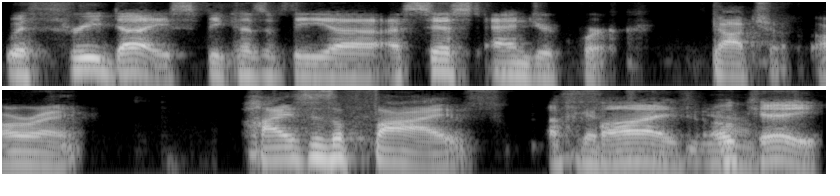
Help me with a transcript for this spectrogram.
with three dice because of the uh, assist and your quirk. gotcha. All right. Highest is a five. A five. yeah. Okay.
